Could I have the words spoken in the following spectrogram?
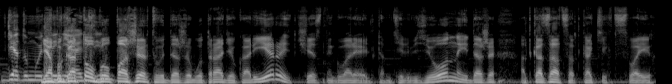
Я думаю, Я бы готов один. был пожертвовать даже вот радиокарьерой, честно говоря, или там телевизионной, и даже отказаться от каких-то своих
